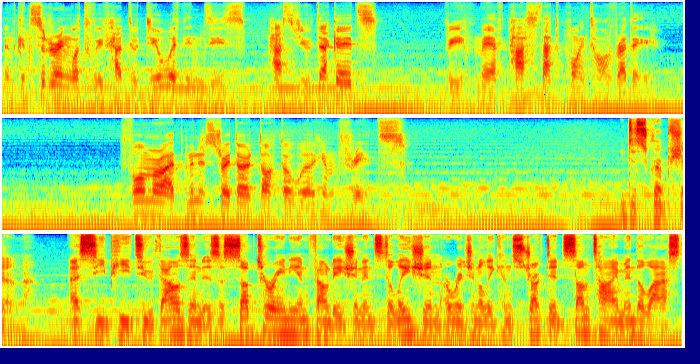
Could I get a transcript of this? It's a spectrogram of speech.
And considering what we've had to deal with in these past few decades, we may have passed that point already. Former Administrator Dr. William Fritz. Description SCP-2000 is a subterranean Foundation installation originally constructed sometime in the last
